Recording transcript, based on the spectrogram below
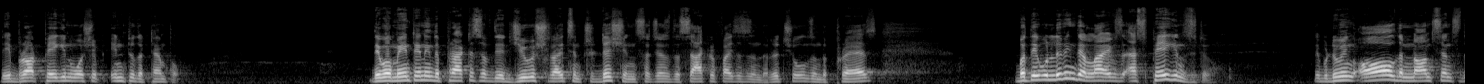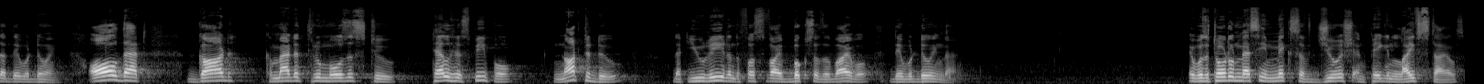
They brought pagan worship into the temple. They were maintaining the practice of their Jewish rites and traditions, such as the sacrifices and the rituals and the prayers. But they were living their lives as pagans do. They were doing all the nonsense that they were doing, all that God commanded through Moses to tell his people not to do, that you read in the first five books of the Bible, they were doing that. It was a total messy mix of Jewish and pagan lifestyles.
